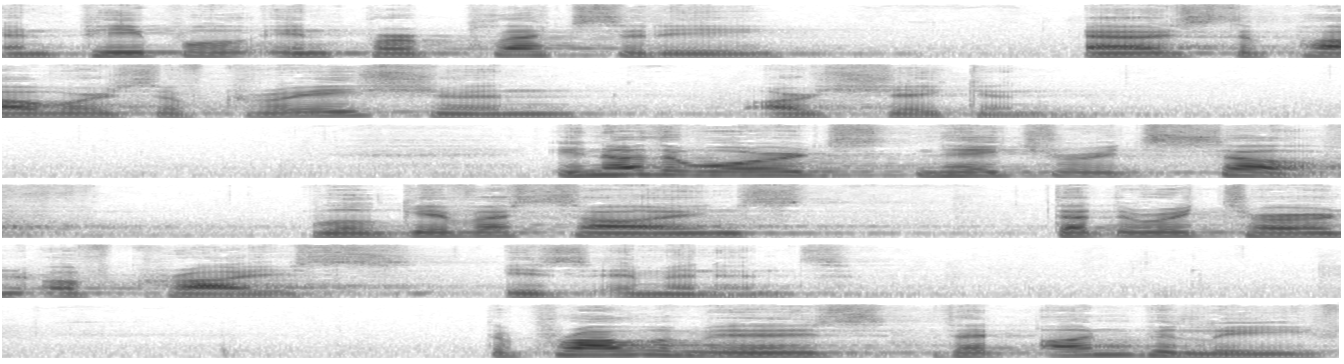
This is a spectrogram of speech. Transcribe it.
and people in perplexity as the powers of creation are shaken. In other words, nature itself will give us signs that the return of Christ is imminent. The problem is that unbelief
